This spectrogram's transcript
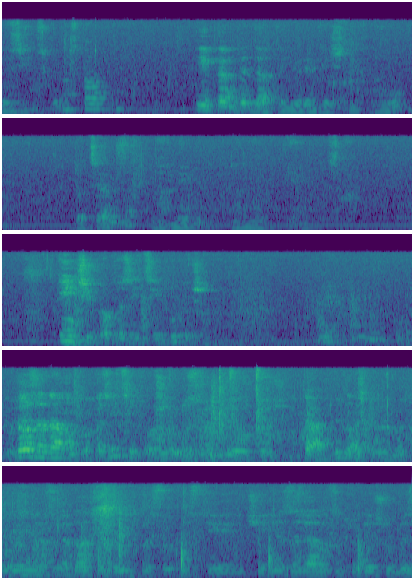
Лузінську на ставку і кандидата юридичних наук доцента на гнибі на 0,5 ставку. Інші пропозиції будуть? Хто за дану пропозицію, прошу. Можливо, уточнення. Так, будь ласка. Ми повинні розглядати за їх присутності, чи є заяви цих людей, що без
